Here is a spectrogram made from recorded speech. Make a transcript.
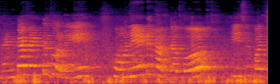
వెంట పెట్టుకొని కోనేటి వద్దకు తీసుకొచ్చి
